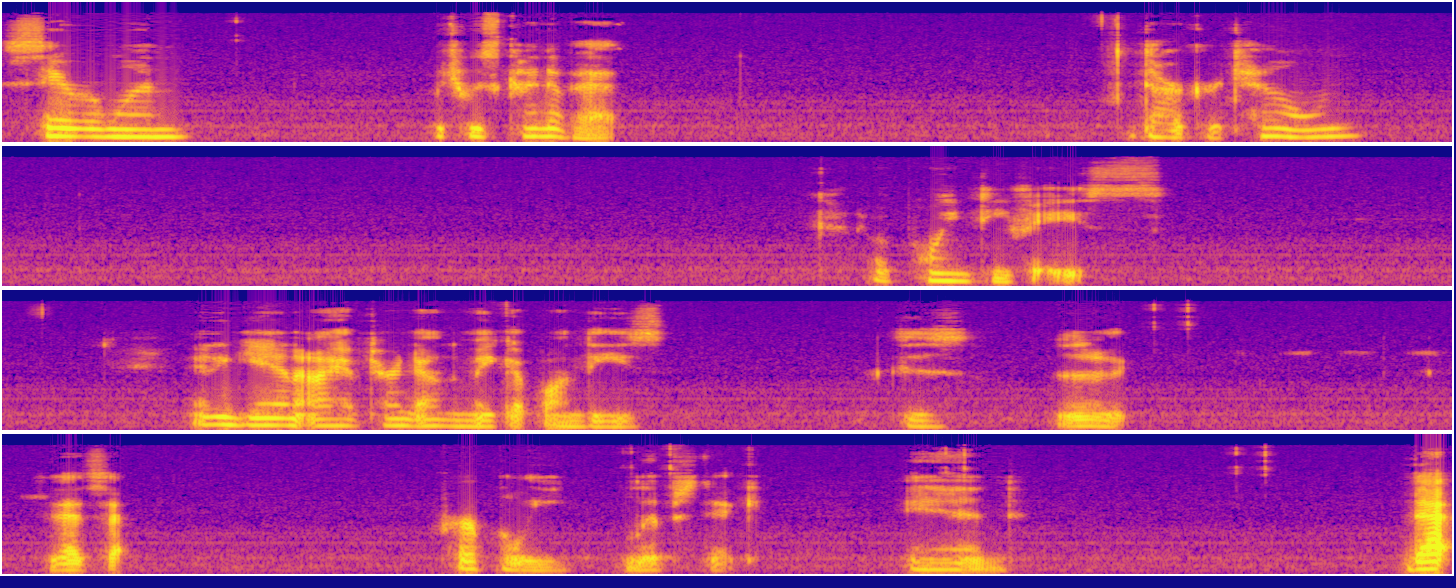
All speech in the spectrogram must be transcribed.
Sarah one, which was kind of a darker tone. Kind of a pointy face. And again, I have turned down the makeup on these because that's that purpley lipstick. And that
